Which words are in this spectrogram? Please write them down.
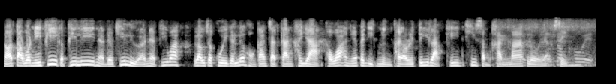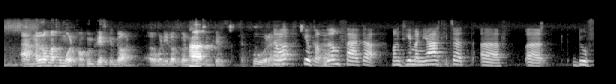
เนาะแต่วันนี้พี่กับพี่ลี่เนี่ยเดี๋ยวที่เหลือเนี่ยพี่ว่าเราจะคุยกันเรื่องของการจัดการขยะ เพราะว่าอันเนี้ยเป็นอีกหนึ่ง priority หลักที่ที่สำคัญมากเลยอะสิงห์โควิดอะงั้นเรามาขมวดของคุณคริสกันก่อนเออวันนี้รบกวนครับคุณคริสสักครู่นะฮะแต่ว่าเกี่ยวกับอ่าเรื่องแฟกต์อะบางทีมันยากที่จะเอ่อเอ่อดูแฟ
